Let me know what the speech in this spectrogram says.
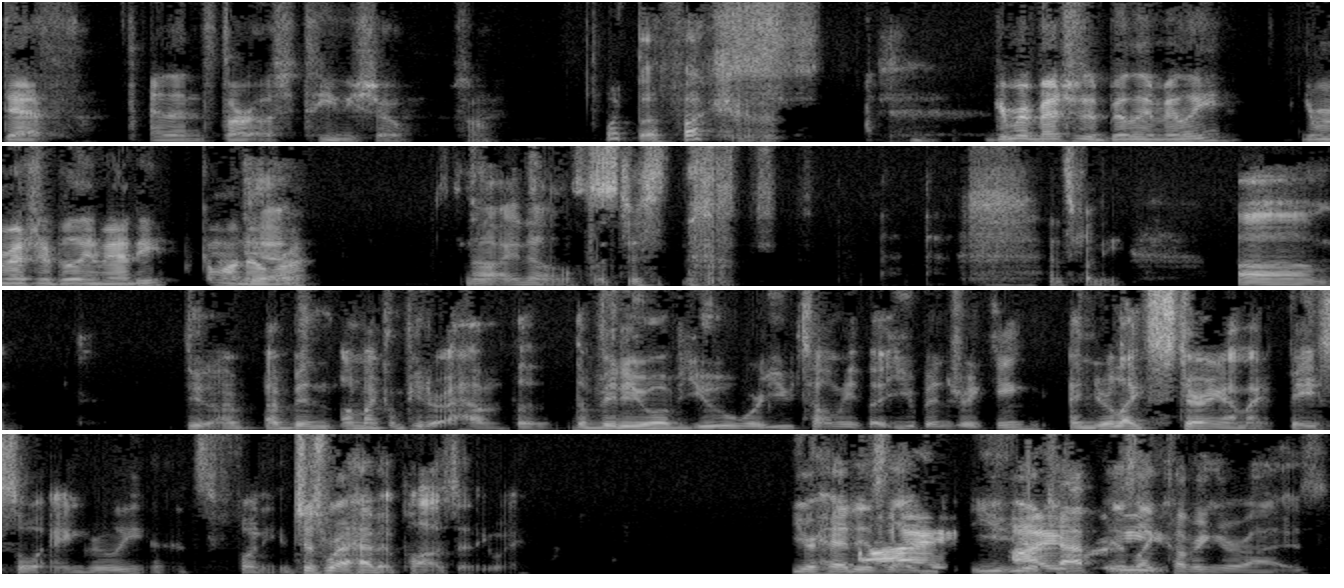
death and then start a TV show. So What the fuck? Give me Adventures of Billy and Millie. Give me Adventures of Billy and Mandy. Come on now, Yeah. bro. no, I know, but just that's funny. Um, dude, I've, I've been on my computer. I have the the video of you where you tell me that you've been drinking, and you're like staring at my face so angrily. It's funny. Just where I have it paused anyway. Your head is like I- you, your I cap is like covering your eyes.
